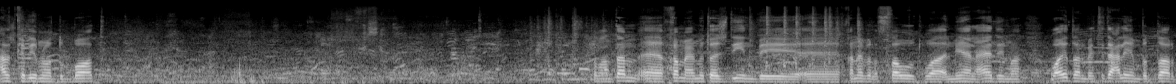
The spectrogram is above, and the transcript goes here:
عدد كبير من الضباط. طبعا تم آه، قمع المتواجدين بقنابل الصوت والمياه العادمة وأيضا باعتداء عليهم بالضرب.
